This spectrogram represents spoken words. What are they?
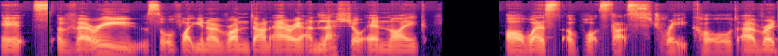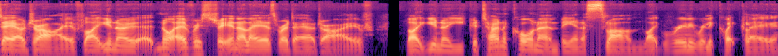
It's a very sort of like, you know, rundown area, unless you're in like, oh, where's, uh, what's that street called? Uh, Rodeo Drive. Like, you know, not every street in LA is Rodeo Drive. Like, you know, you could turn a corner and be in a slum, like, really, really quickly.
